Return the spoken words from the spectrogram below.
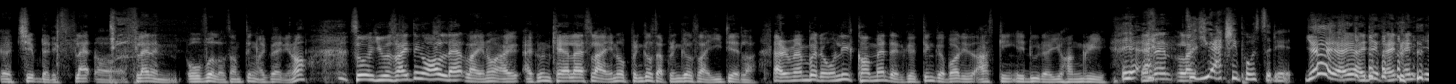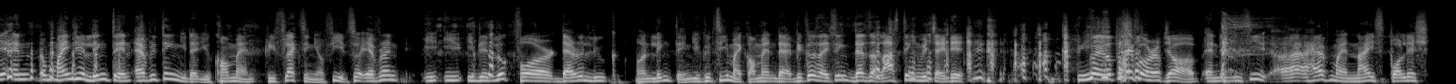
a chip that is flat or flat and oval or something like that, you know? So he was writing all that, like, you know, I, I couldn't care less, like, you know, Pringles are Pringles, like, eat it, lah. I remember the only comment that I could think about is asking, hey, dude, are you hungry? Yeah. And then, so like, you actually posted it. yeah, yeah, yeah, I did. And, and, and mind you, LinkedIn, everything that you comment reflects in your feed. So everyone, if they look for Daryl Luke on LinkedIn, you could see my comment there because I think that's the last thing which I did. So I apply for a job and you see, I have my nice polish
